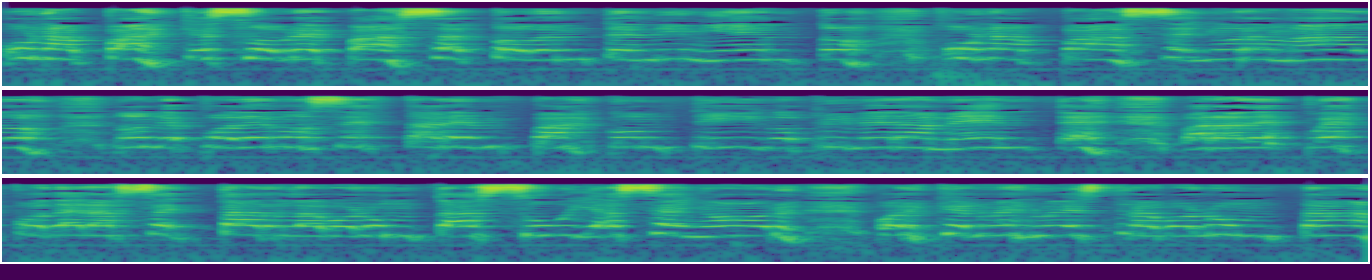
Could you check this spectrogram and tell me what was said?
una paz que sobrepasa todo entendimiento, una paz, Señor amado, donde podemos estar en paz contigo primeramente para después poder aceptar la voluntad suya, Señor, porque no es nuestra voluntad,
